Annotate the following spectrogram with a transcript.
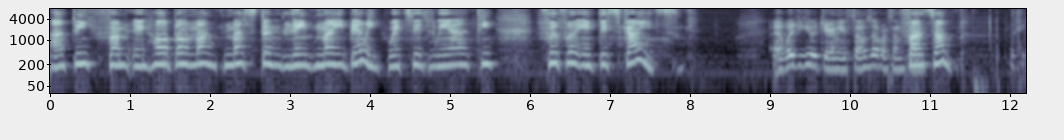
Audrey from a horrible monster named My Billy, which is reality fufu in disguise. Uh, what did you give it, Jeremy? A thumbs up or thumbs Thumbs up. Okay.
